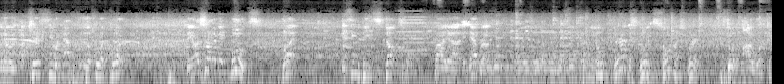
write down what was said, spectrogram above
You know, I'm curious to see what happens in the fourth quarter. They are trying to make moves, but they seem to be stumped by uh, know, Durham is doing so much work. He's doing a lot of work.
